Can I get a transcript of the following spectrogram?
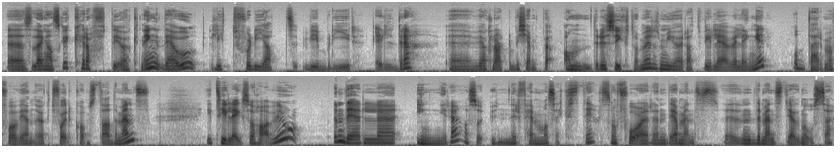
Så det er en ganske kraftig økning. Det er jo litt fordi at vi blir eldre. Vi har klart å bekjempe andre sykdommer som gjør at vi lever lenger, og dermed får vi en økt forekomst av demens. I tillegg så har vi jo en del yngre, altså under 65, som får en, demens, en demensdiagnose.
